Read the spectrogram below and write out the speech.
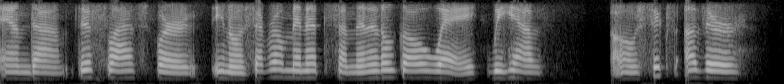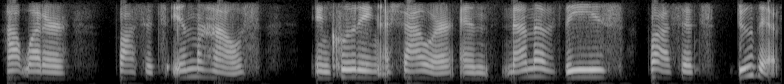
And um, this lasts for, you know, several minutes and then it'll go away. We have, oh, six other hot water faucets in the house, including a shower, and none of these faucets do this.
